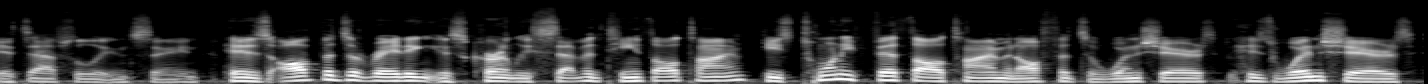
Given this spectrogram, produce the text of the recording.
it's absolutely insane. His offensive rating is currently 17th all time. He's 25th all time in offensive win shares. His win shares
